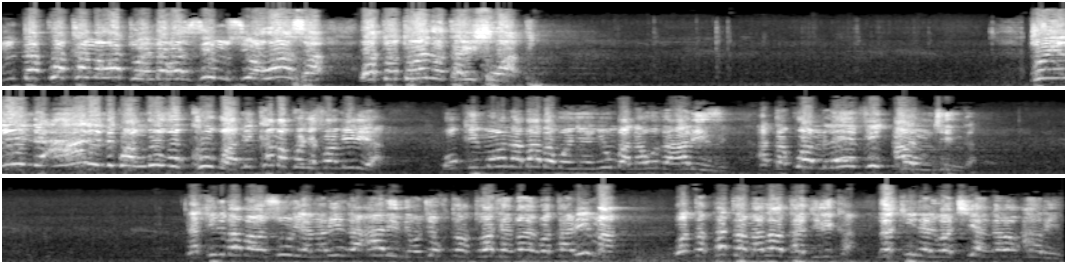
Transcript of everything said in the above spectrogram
mtakuwa kama watu waenda wazimu, sio waza watoto wenu wataishi wapi. Tuilinde ardhi kwa nguvu kubwa. Ni kama kwenye familia, ukimwona baba mwenye nyumba anauza ardhi, atakuwa mlevi au mjinga lakini baba wazuri analinda ardhi, wajua watoto wake ambao watalima watapata mazao, tajirika, lakini aliwachia angalau ardhi.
